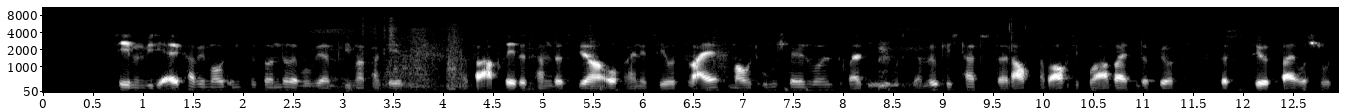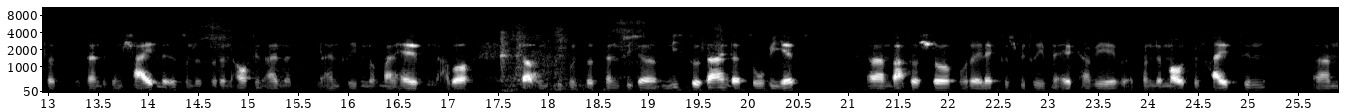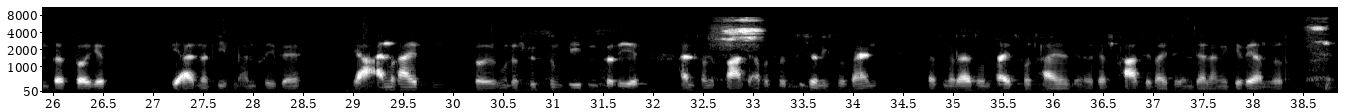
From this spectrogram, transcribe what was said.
Themen wie die Lkw-Maut insbesondere, wo wir im Klimapaket verabredet haben, dass wir auf eine CO2-Maut umstellen wollen, sobald die EU das ermöglicht hat. Da laufen aber auch die Vorarbeiten dafür, dass CO2-Ausstoß das dann das Entscheidende ist und das wird dann auch den alternativen Antrieben nochmal helfen. Aber ich glaube, in Zukunft wird es dann sicher nicht so sein, dass so wie jetzt ähm, Wasserstoff oder elektrisch betriebene Lkw von der Maut befreit sind. Ähm, das soll jetzt die alternativen Antriebe ja, anreizen, soll Unterstützung bieten für die Anfangsphase, aber es wird sicher nicht so sein, dass man da so einen Preisvorteil der Straße weiterhin sehr lange gewähren wird.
